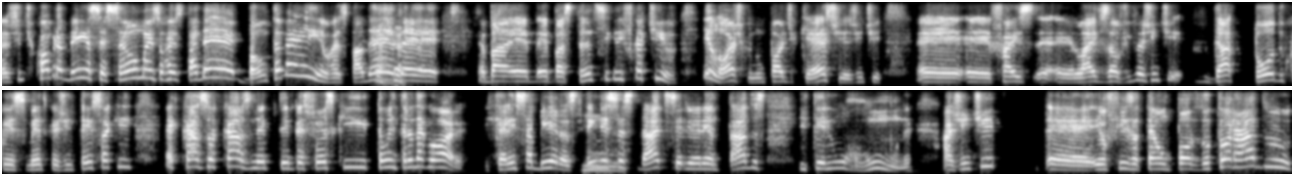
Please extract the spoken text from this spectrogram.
A gente cobra bem a sessão, mas o resultado é bom também, o resultado é, é, é, é, é bastante significativo. E lógico, num podcast a gente é, é, faz é, lives ao vivo, a gente dá todo o conhecimento que a gente tem, só que é caso a caso, né? Tem pessoas que estão entrando agora e querem saber, elas têm necessidade de serem orientadas e terem um rumo, né? A gente é, eu fiz até um pós-doutorado,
